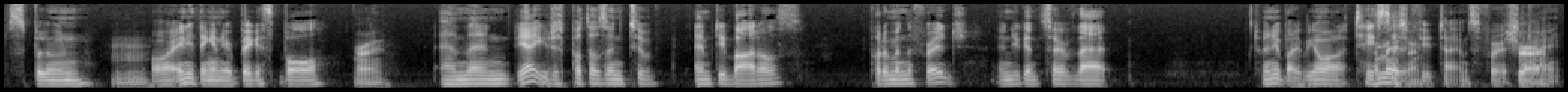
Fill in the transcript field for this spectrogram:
spoon or anything in your biggest bowl. Right. And then, yeah, you just put those into empty bottles, put them in the fridge, and you can serve that to anybody. But you want to taste it a few times first, Sure. right?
